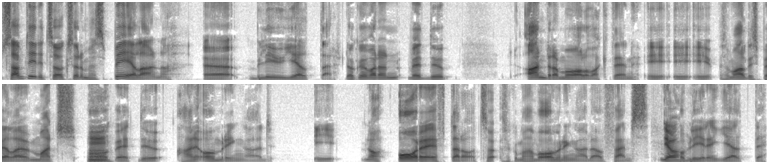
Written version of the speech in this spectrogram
samtidigt så också de här spelarna eh, blir ju hjältar. De kan ju vara, vet du, andra målvakten i, i, i, som aldrig spelar en match och vet du, han är omringad i no, året efteråt så, så kommer han vara omringad av fans Ja. och blir en hjälte.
